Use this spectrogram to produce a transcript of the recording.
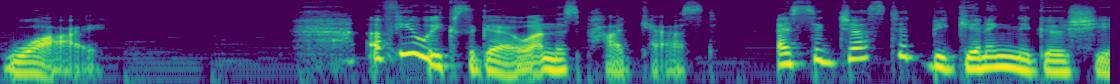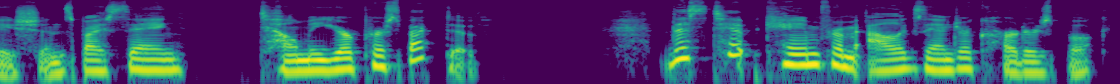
why. A few weeks ago on this podcast, I suggested beginning negotiations by saying, Tell me your perspective. This tip came from Alexandra Carter's book,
